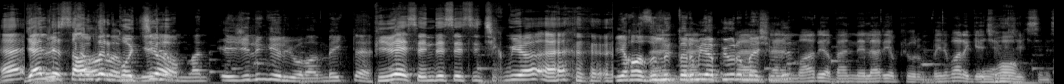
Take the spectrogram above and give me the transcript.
He? Gel de Bekle saldır oğlum, koçum. Geliyorum lan. Ecelin geliyor lan bekle. Pive senin de sesin çıkmıyor. He? Bir hazırlıklarımı yapıyorum ben, ben şimdi. Ben var ya ben neler yapıyorum. Beni var ya geçemeyeceksiniz.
